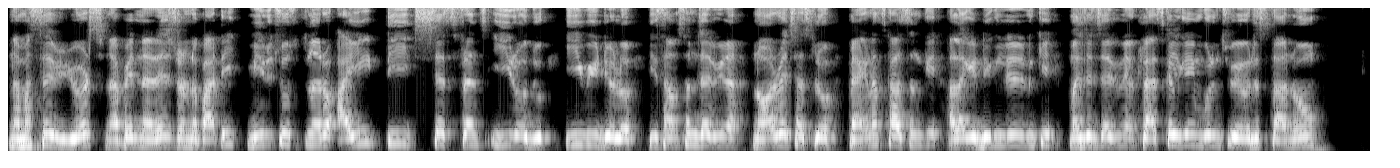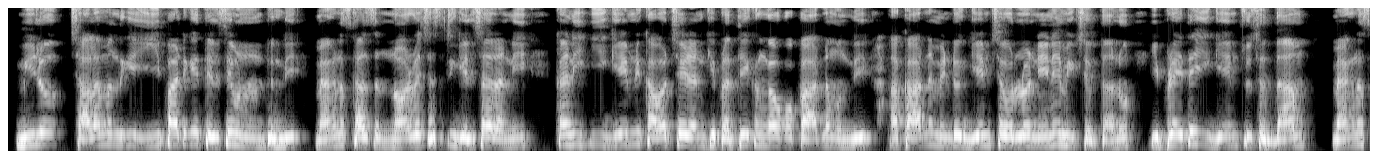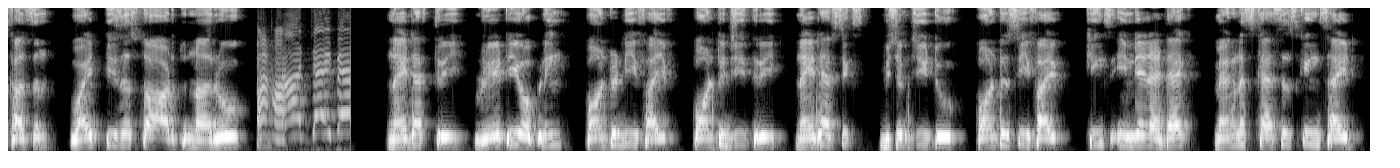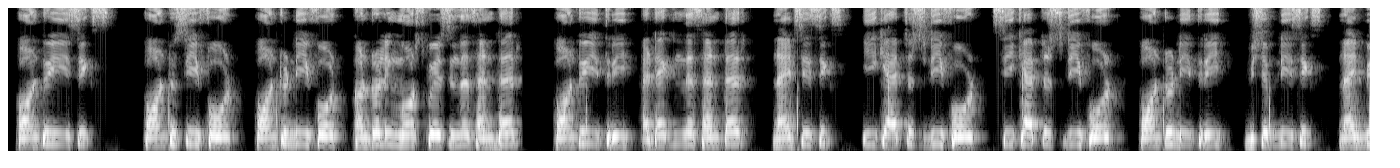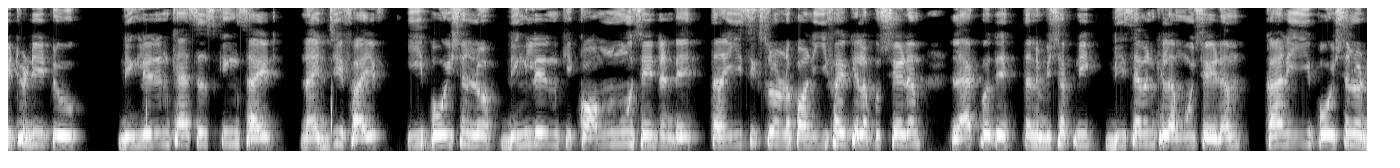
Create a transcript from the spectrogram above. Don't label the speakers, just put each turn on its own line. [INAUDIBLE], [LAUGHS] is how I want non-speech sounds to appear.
నమస్తే వ్యూవర్స్ నా పేరు నరేష్ రెండపాటి మీరు చూస్తున్నారు ఐ టీచర్స్ చెస్ ఫ్రెండ్స్ ఈ రోజు ఈ వీడియోలో ఈ సంవత్సరం జరిగిన నార్వే చెస్లో మ్యాగ్నస్ కార్సన్కి అలాగే డింగ్లిన్కి మధ్య జరిగిన క్లాసికల్ గేమ్ గురించి వివరిస్తాను. మీలో చాలా మందికి ఈ పాటికే తెలిసే ఉండి ఉంటుంది మ్యాగ్నస్ కాల్సన్ నార్వే చెస్ని గెలిచారని. కానీ ఈ గేమ్ని కవర్ చేయడానికి ప్రత్యేకంగా ఒక కారణం ఉంది. ఆ కారణం ఏంటో గేమ్ చివరిలో నేనే మీకు చెప్తాను. ఇప్పుడైతే ఈ గేమ్ చూసేద్దాం. మ్యాగ్నస్ కాల్సన్ వైట్ పీసెస్ తో ఆడుతున్నారు knight f three Reti opening pawn to d five pawn to g three knight f six bishop g two pawn to c five kings Indian attack Magnus castles king side pawn to e six pawn to c4, pawn to d4, controlling more squares in the center, pawn to e3, attacking the center, knight c6, e captures d4, c captures d4, pawn to d3, bishop d6, knight b to d2, Ding Liren castles king side knight G five ఈ పొజిషన్లో కి common moves ఏంటంటే తన e ఈ సిక్స్లో ఉన్న pan ఈ ఫైవ్కి ఇలా పుష్ చేయడం లేకపోతే తన బిషప్ని డి సెవెన్కి ఇలా మూవ్ చేయడం. కానీ ఈ పొజిషన్లో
